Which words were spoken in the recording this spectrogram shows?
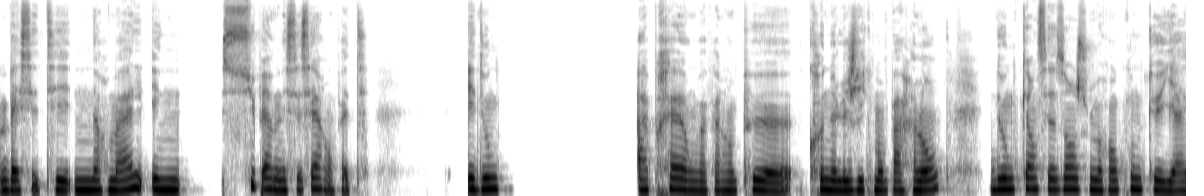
bah, c'était normal et super nécessaire en fait. Et donc, après, on va faire un peu euh, chronologiquement parlant. Donc, 15-16 ans, je me rends compte qu'il y a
